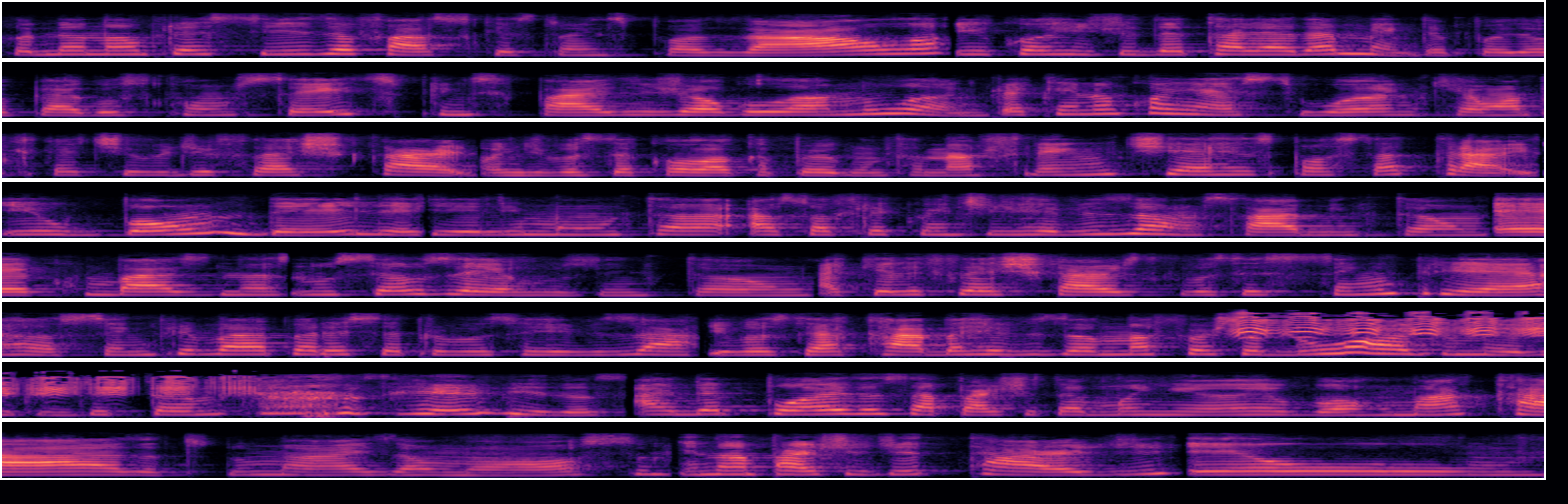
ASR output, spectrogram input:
Quando eu não preciso, eu faço questões pós-aula e corrijo detalhadamente. Depois eu pego os conceitos principais e jogo lá no Anki. Para quem não conhece o Anki, é um aplicativo de flashcard, onde você coloca a pergunta na frente e a resposta atrás. E o bom dele é que ele monta a sua frequência de revisão, sabe? Então, é com base nas, nos seus erros. Então, aquele flashcard que você sempre erra, sempre vai aparecer para você revisar. E você acaba revisando na força do ódio mesmo, de tanto que você revisa. Aí depois dessa parte da manhã, eu vou arrumar a casa, tudo mais, almoço. E na parte de tarde, eu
